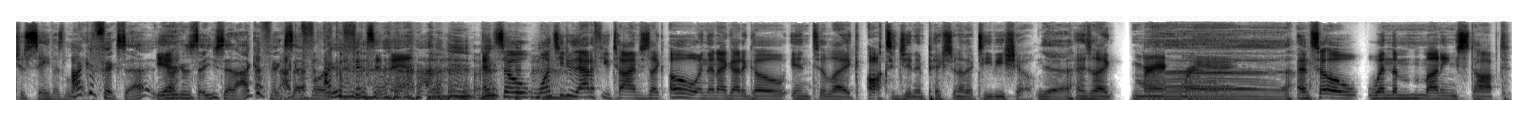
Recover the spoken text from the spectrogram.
to save his life. I could fix that. Yeah. You were gonna say you said I could fix I that could, for I you. could fix it, man. and so once you do that a few times, he's like, oh, and then I got to go into like oxygen and pitch another TV show. Yeah. And it's like, meh, meh. Uh, Uh, and so when the money stopped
